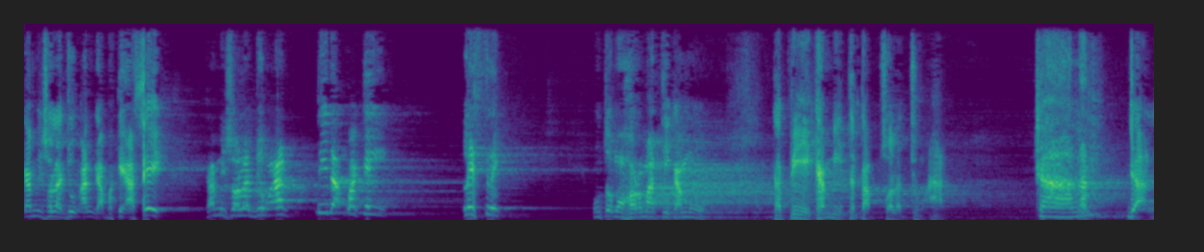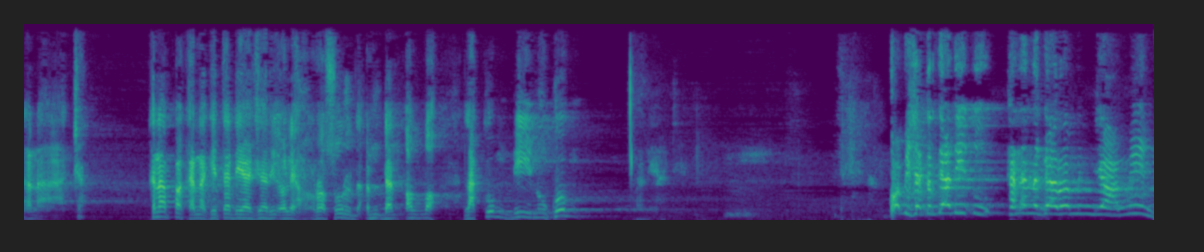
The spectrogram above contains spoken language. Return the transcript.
Kami sholat Jumat nggak pakai AC. Kami sholat Jumat tidak pakai listrik untuk menghormati kamu. Tapi kami tetap sholat Jumat. Jalan, jalan aja. Kenapa? Karena kita diajari oleh Rasul dan Allah. Lakum dinukum. Kok bisa terjadi itu? Karena negara menjamin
